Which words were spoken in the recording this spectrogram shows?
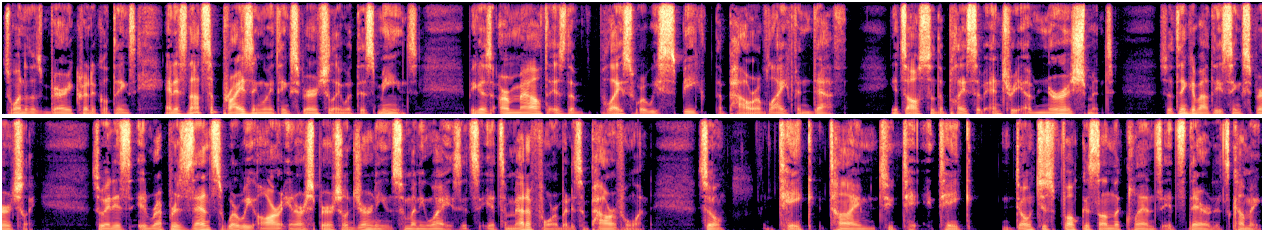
It's one of those very critical things. And it's not surprising when we think spiritually what this means because our mouth is the place where we speak the power of life and death. It's also the place of entry of nourishment. So think about these things spiritually. So it is it represents where we are in our spiritual journey in so many ways. It's it's a metaphor, but it's a powerful one. So take time to t- take don't just focus on the cleanse. It's there, it's coming.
